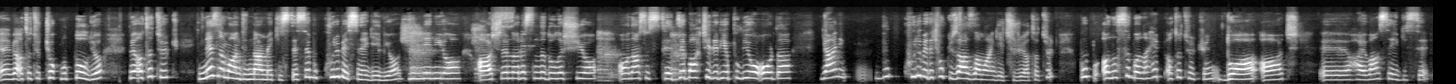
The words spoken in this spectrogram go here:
E, ve Atatürk çok mutlu oluyor. Ve Atatürk ne zaman dinlenmek istese bu kulübesine geliyor, dinleniyor, ağaçların arasında dolaşıyor. Ondan sonra sebze bahçeleri yapılıyor orada. Yani bu kulübede çok güzel zaman geçiriyor Atatürk. Bu, anısı bana hep Atatürk'ün doğa, ağaç, e, hayvan sevgisi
